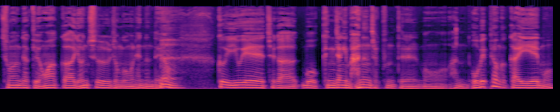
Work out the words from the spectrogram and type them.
중앙대학교 영화과 연출 전공을 했는데요. 네. 그 이후에 제가 뭐 굉장히 많은 작품들 뭐 한 500편 가까이의 뭐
